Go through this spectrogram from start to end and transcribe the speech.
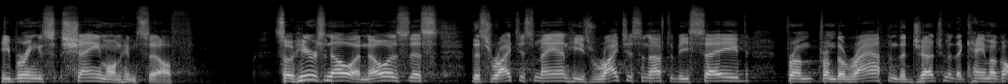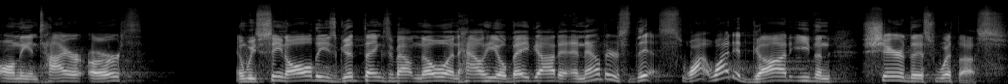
he brings shame on himself. So here's Noah. Noah's this, this righteous man. He's righteous enough to be saved from, from the wrath and the judgment that came on the entire earth. And we've seen all these good things about Noah and how he obeyed God. And now there's this. Why, why did God even share this with us?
